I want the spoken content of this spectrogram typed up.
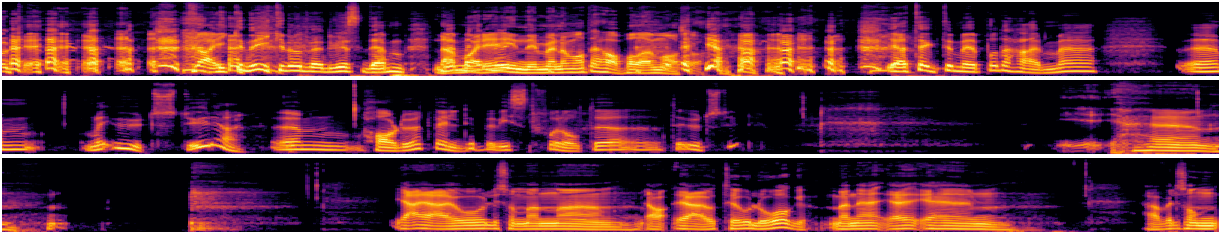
ok. Nei, ikke, ikke nødvendigvis dem. Det er bare men, innimellom at jeg har på dem, altså. Jeg tenkte mer på det her med, um, med utstyr, jeg. Um, har du et veldig bevisst forhold til, til utstyr? Eh, Jeg er jo liksom en eh, Ja, jeg er jo teolog, men jeg, jeg, jeg, jeg er vel sånn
